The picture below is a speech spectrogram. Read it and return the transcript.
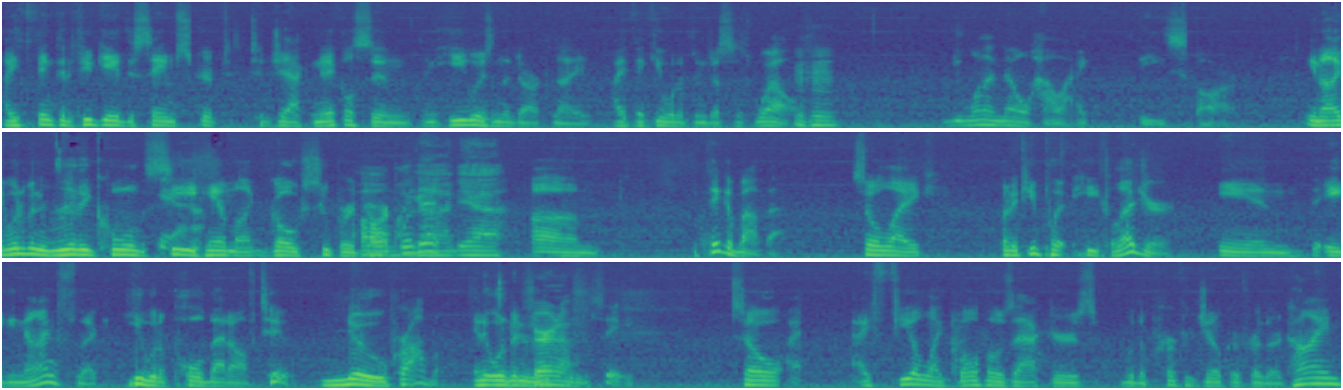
I think that if you gave the same script to Jack Nicholson and he was in The Dark Knight, I think he would have done just as well. hmm You want to know how I these Scar? You know, it would have been really cool to see Yeah. him like go super Oh dark my with god, it. yeah. Um, think about that. So like, but if you put Heath Ledger in the '89 flick, he would have pulled that off too, no problem, and it would have been Fair really enough. cool to see. So I, I feel like both those actors were the perfect Joker for their time,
